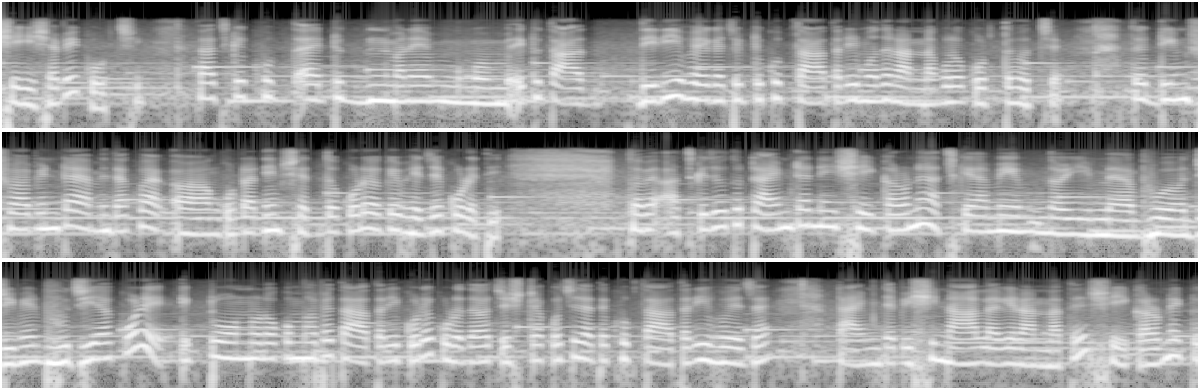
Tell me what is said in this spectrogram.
সেই হিসাবেই করছি। তো আজকে খুব একটু মানে একটু তা, দেরি হয়ে গেছে, একটু খুব তাড়াতাড়ির মধ্যে রান্নাগুলো করতে হচ্ছে। তো ডিম, সয়াবিনটা আমি দেখো গোটা ডিম সেদ্ধ করে ওকে ভেজে করে দিই। তবে আজকে যেহেতু টাইমটা নেই, সেই কারণে আজকে আমি ওই ডিমের ভুজিয়া করে একটু অন্যরকমভাবে তাড়াতাড়ি করে করে দেওয়ার চেষ্টা করছি যাতে খুব তাড়াতাড়ি হয়ে যায়। টাইমটা বেশি না লাগে রান্নাতে, সেই কারণে একটু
